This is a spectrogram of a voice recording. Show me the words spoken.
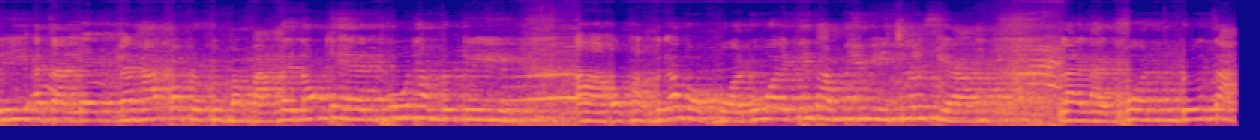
ตรีอาจารย์เล็กนะคะก็ประคุณมากๆเลยน้องเคนผู้ทำดนตรีอกหักไม่ก็บอกหัวด้วย ที่ทำให้มีชื่อเสียงหลาย ๆ คนรู้จัก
